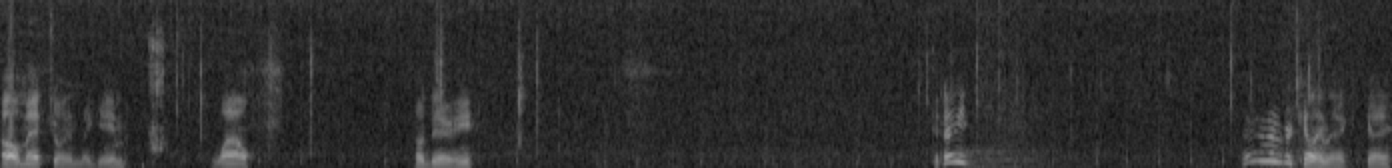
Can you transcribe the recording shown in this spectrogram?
Oh, Matt joined my game. Wow. How dare he? Did I... I remember killing that guy.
